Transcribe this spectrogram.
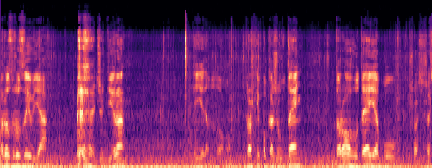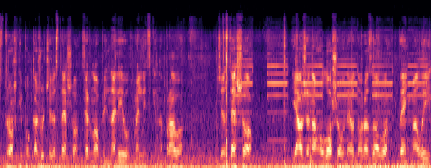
Розгрузив я Джондіра і їдемо додому. Трошки покажу в день, дорогу, де я був. Щось, щось трошки покажу через те, що Тернопіль наліво, Хмельницький направо. Через те, що я вже наголошував неодноразово, день малий.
